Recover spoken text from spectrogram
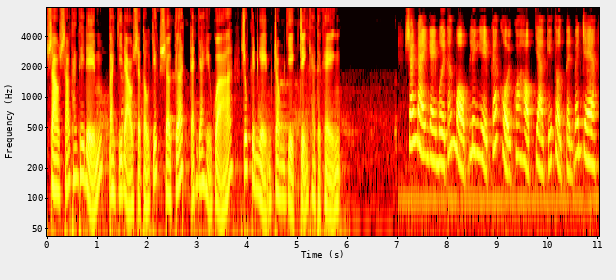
Sau 6 tháng thí điểm, Ban chỉ đạo sẽ tổ chức sơ kết đánh giá hiệu quả, rút kinh nghiệm trong việc triển khai thực hiện. Sáng nay ngày 10 tháng 1, Liên hiệp các hội khoa học và kỹ thuật tỉnh Bến Tre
